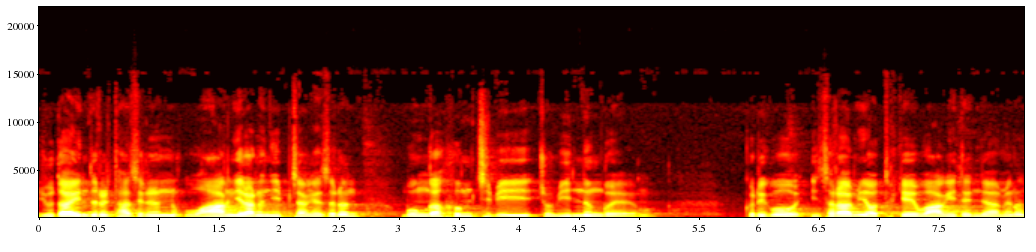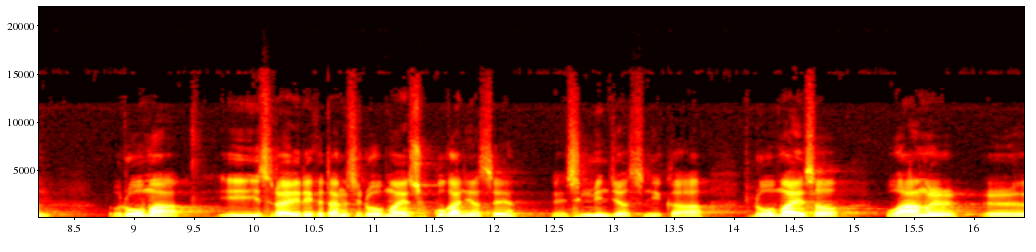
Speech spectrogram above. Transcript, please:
유다인들을 다스리는 왕이라는 입장에서는 뭔가 흠집이 좀 있는 거예요. 그리고 이 사람이 어떻게 왕이 됐냐면은 로마 이 이스라엘이 그 당시 로마의 속국 아니었어요? 네, 식민지였으니까 로마에서 왕을 어,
